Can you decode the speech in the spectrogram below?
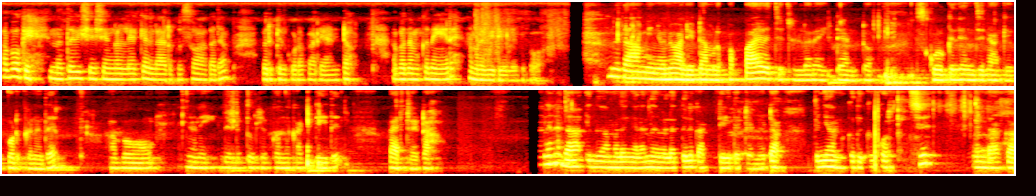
അപ്പോൾ ഓക്കെ ഇന്നത്തെ വിശേഷങ്ങളിലേക്ക് എല്ലാവർക്കും സ്വാഗതം. ഒരിക്കൽ കൂടെ പറയാം കേട്ടോ അപ്പോൾ നമുക്ക് നേരെ നമ്മുടെ വീഡിയോയിലേക്ക് ഇതാ രാമിനുവിന് വേണ്ടിയിട്ട് നമ്മൾ പപ്പായ വെച്ചിട്ടുള്ള ഐറ്റമാണ് കേട്ടോ സ്കൂൾക്ക് ലഞ്ചിനാക്കി കൊടുക്കുന്നത് അപ്പോൾ ഞാൻ ഇതിന്റെ തുല്ലൊക്കെ ഒന്ന് കട്ട് ചെയ്ത് വരട്ടെ കേട്ടോ അങ്ങനെ ഇതാ ഇത് നമ്മളിങ്ങനെ നീളത്തിൽ കട്ട് ചെയ്തിട്ടുണ്ട് കേട്ടോ പിന്നെ നമുക്കിതൊക്കെ കുറച്ച് എന്താക്കുക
